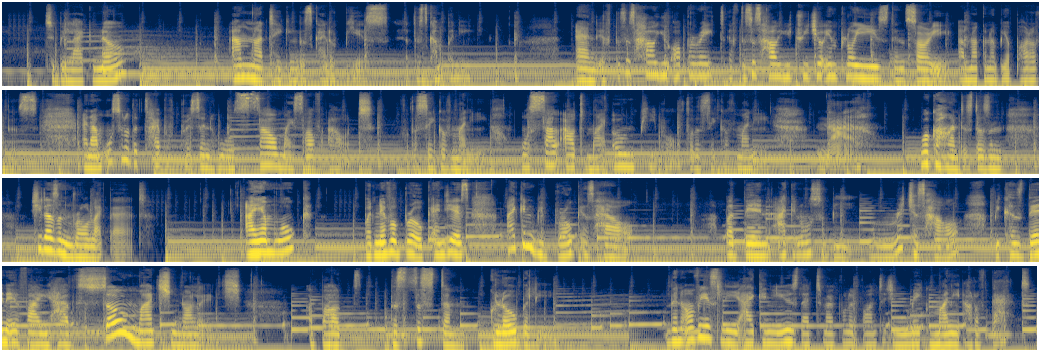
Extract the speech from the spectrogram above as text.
to be like, no, I'm not taking this kind of BS at this company. And if this is how you operate, if this is how you treat your employees, then sorry, I'm not going to be a part of this. And I'm also not the type of person who will sell myself out for the sake of money or sell out my own people for the sake of money. Nah. Wokahontas doesn't she doesn't roll like that. I am woke, but never broke. And yes, I can be broke as hell, but then I can also be rich as hell because then if I have so much knowledge about the system globally, then obviously I can use that to my full advantage and make money out of that.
